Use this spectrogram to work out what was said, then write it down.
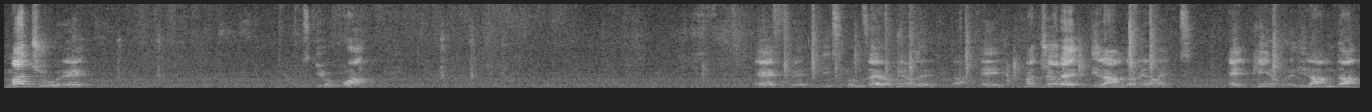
maggiore scrivo qua f x con 0 meno delta è maggiore di lambda meno epsilon è minore di lambda.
